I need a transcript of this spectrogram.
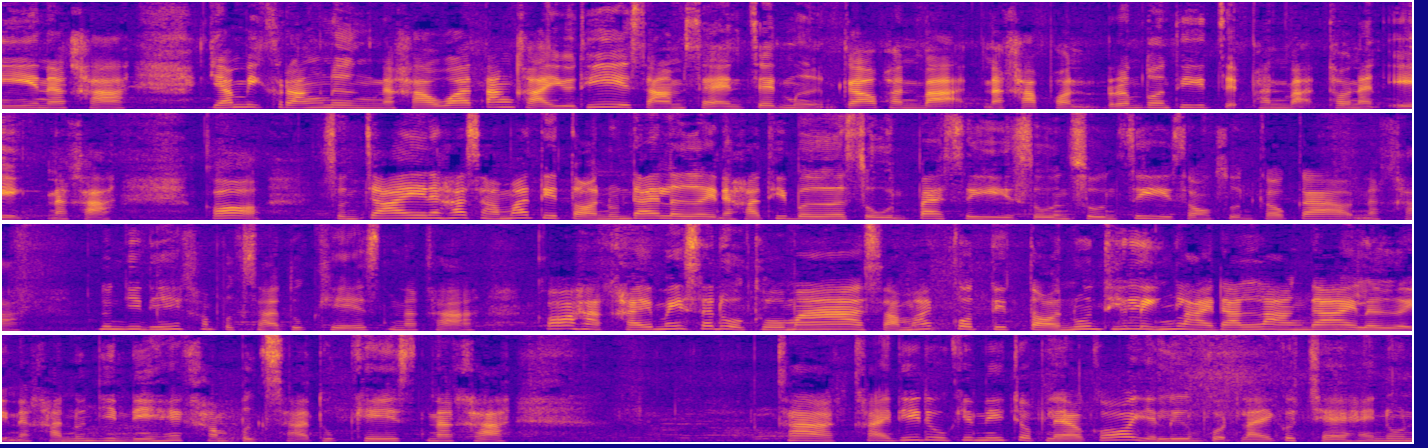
นี้นะคะ ย้ำอีกครั้งหนึ่งนะคะ ว่าตั้งขายอยู่ที่ 379,000 บาทนะคะ ผ่อนเริ่มต้นที่ 7,000 บาทเท่านั้นเองนะคะ ก็สนใจนะคะสามารถติดต่อนุ่นได้เลยนะคะ ที่เบอร์ 0840042099 นะคะ นุ่นยินดีให้คำปรึกษาทุกเคสนะคะ ก็หากใครไม่สะดวกโทรมา สามารถกดติดต่อนุ่นที่ลิงก์ไลน์ด้านล่างได้เลยนะคะ นุ่นยินดีให้คำปรึกษาทุกเคสนะคะ ค่ะ ใครที่ดูคลิปนี้จบแล้วก็อย่าลืมกดไลค์กดแชร์ให้นุ่น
